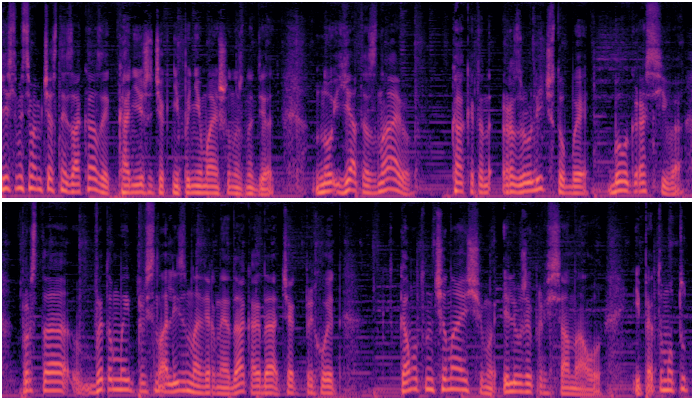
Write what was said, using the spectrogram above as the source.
если мы снимаем частные заказы, конечно, человек не понимает, что нужно делать. Но я-то знаю, как это разрулить, чтобы было красиво. Просто в этом и профессионализм, наверное, да, когда человек приходит кому-то начинающему или уже профессионалу. И поэтому тут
